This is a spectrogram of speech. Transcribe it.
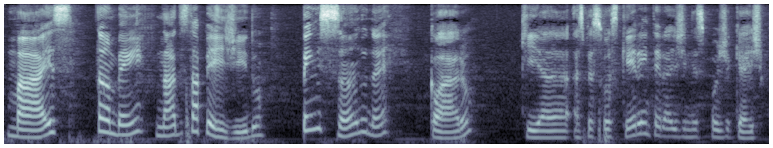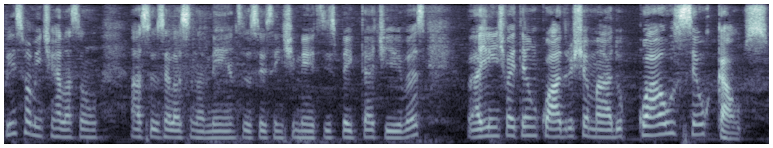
Mas também nada está perdido. Pensando, né? Claro, que a, as pessoas queiram interagir nesse podcast, principalmente em relação aos seus relacionamentos, aos seus sentimentos e expectativas, a gente vai ter um quadro chamado Qual o seu caos?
